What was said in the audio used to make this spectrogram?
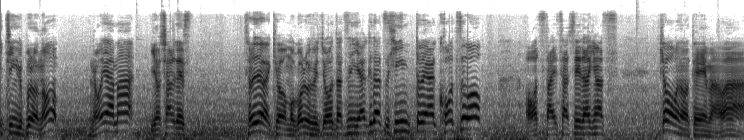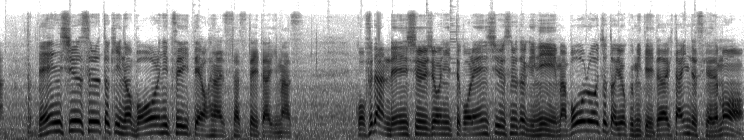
ィーチングプロの野山義晴です。それでは今日もゴルフ上達に役立つヒントやコツをお伝えさせていただきます。今日のテーマは練習する時のボールについてお話しさせていただきます。こう普段練習場に行ってこう練習する時に、まあ、ボールをちょっとよく見ていただきたいんですけれども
